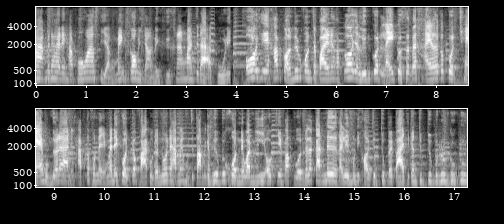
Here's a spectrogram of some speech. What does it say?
มากไม่ได้เลยครับเพราะว่าเสียงแม่งกล้องอีกอย่างหนึ่งคือข้างบ้านจะด่ากูนี่โอเคครับ ก่อนที่ทุกคนจะไปนะครับ ก็อย่าลืมกดไลค์กดซับสไครต์แล้วก็กดแชร์ผมด้วยนะครับ ถ้าคนไหนยังไม่ได้กดก็ฝากกดกันด้วยนะครับ ไม่งั้นผมจะตามไปกระทืบทุกคนในวันนี้ โอเค ฝากกดด้วยละกันเนอร์ใครเรียนมุนี้ขอจุ๊บๆบ๊ายบายเจอกันจุ๊บๆรุงกุงกุง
